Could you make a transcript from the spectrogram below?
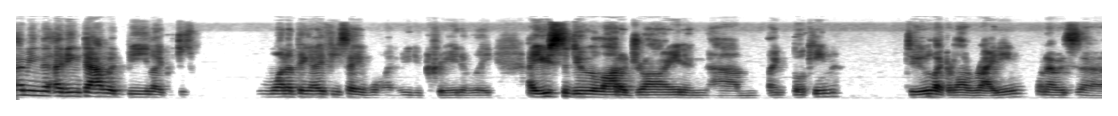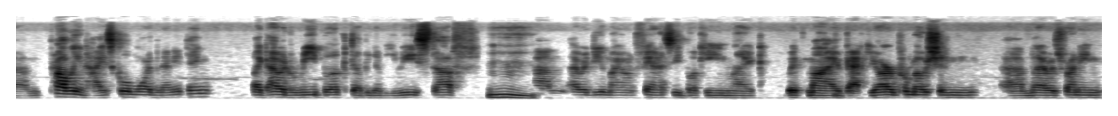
I mean, I think that would be like just one of the things. If you say well, what do you do creatively, I used to do a lot of drawing and um, like booking too, like a lot of writing when I was um, probably in high school more than anything. Like I would rebook WWE stuff Mm. um, I would do my own fantasy booking, like with my backyard promotion um, that I was running.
